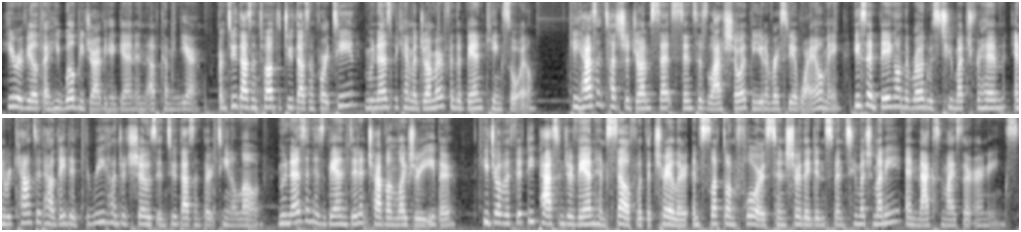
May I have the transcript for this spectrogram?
he revealed that he will be driving again in the upcoming year. From 2012 to 2014, Muniz became a drummer for the band Kingsfoil. He hasn't touched a drum set since his last show at the University of Wyoming. He said being on the road was too much for him and recounted how they did 300 shows in 2013 alone. Muniz and his band didn't travel in luxury either. He drove a 50 passenger van himself with a trailer and slept on floors to ensure they didn't spend too much money and maximize their earnings.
